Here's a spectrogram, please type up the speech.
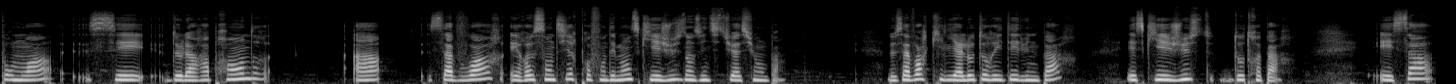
pour moi, c'est de leur apprendre à savoir et ressentir profondément ce qui est juste dans une situation ou pas. De savoir qu'il y a l'autorité d'une part et ce qui est juste d'autre part. Et ça,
